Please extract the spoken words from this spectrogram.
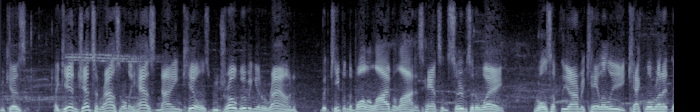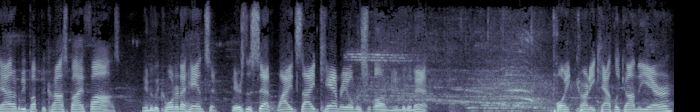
Because, again, Jensen Rouse only has nine kills. Boudreau moving it around, but keeping the ball alive a lot as Hanson serves it away. Rolls up the arm, Michaela Lee. Keck will run it down. It'll be bumped across by Foz. Into the corner to Hanson. Here's the set. Wide side Camry overslung into the net. Point Kearney Catholic on the air.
